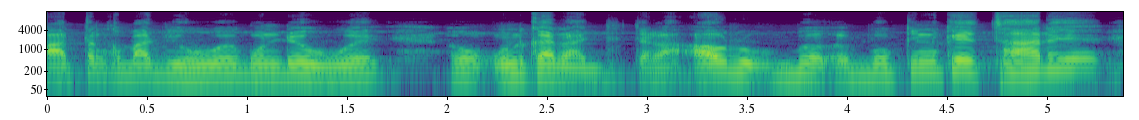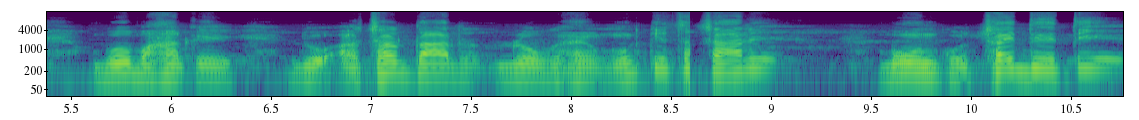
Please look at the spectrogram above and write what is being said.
आतंकवादी हुए, गुंडे हुए उनका राज्य चला। और वो वो किनके सहारे वो वहाँ के जो असरदार लोग हैं, उनके सहारे वो उनको सही देते हैं।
